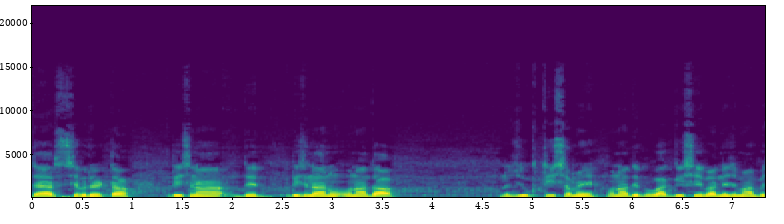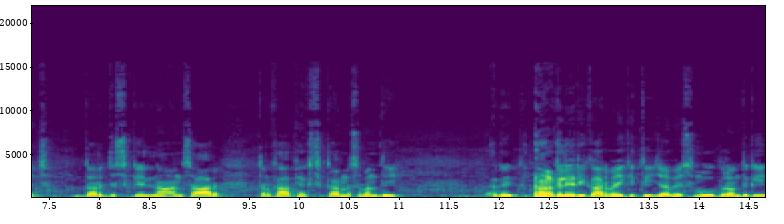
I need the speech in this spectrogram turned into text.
ਦਾਇਰ ਸਿਵਲ ਰਿਟਾਂ ਪਟੀਸ਼ਨਾਂ ਦੇ, ਪਟੀਸ਼ਨਾਂ ਨੂੰ ਉਹਨਾਂ ਦਾ ਨਿਯੁਕਤੀ ਸਮੇਂ ਉਹਨਾਂ ਦੇ ਵਿਭਾਗੀ ਸੇਵਾ ਨਿਯਮਾਂ ਵਿੱਚ ਦਰਜ ਸਕੇਲਾਂ ਅਨੁਸਾਰ ਤਨਖਾਹ ਫਿਕਸ ਕਰਨ ਸੰਬੰਧੀ ਅਗੇ- ਅਗਲੇਰੀ ਕਾਰਵਾਈ ਕੀਤੀ ਜਾਵੇ। ਸਮੂਹ ਪ੍ਰਬੰਧਕੀ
